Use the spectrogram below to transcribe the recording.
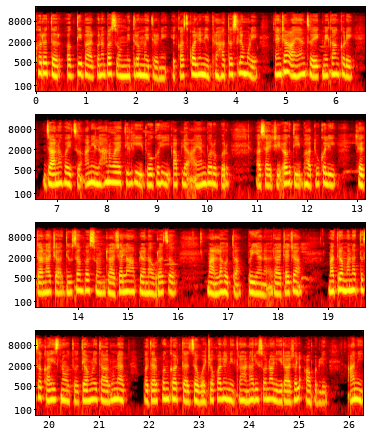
खरं तर अगदी बालपणापासून मित्रमैत्रिणी. एकाच कॉलनीत राहत असल्यामुळे त्यांच्या आयांचं एकमेकांकडे जाणं व्हायचं आणि लहान वयातील ही दोघंही आपल्या आयांबरोबर असायची. अगदी भातुकली खेळतानाच्या दिवसांपासून राजाला आपल्या नवराचं मानला होता प्रियानं. राजाच्या मात्र मनात तसं काहीच नव्हतं. त्यामुळे तारुण्यात पदार्पण करताच जवळच्या कॉलनीत राहणारी सोनाली राजाला आवडली. आणि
